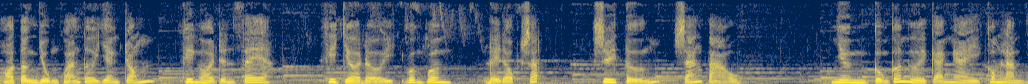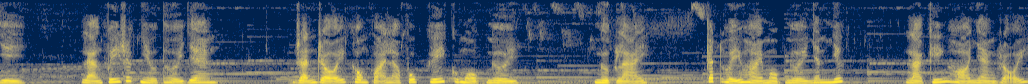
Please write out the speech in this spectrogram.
Họ tận dụng khoảng thời gian trống khi ngồi trên xe, khi chờ đợi, vân vân để đọc sách, suy tưởng, sáng tạo. Nhưng cũng có người cả ngày không làm gì, lãng phí rất nhiều thời gian rảnh rỗi không phải là phúc khí của một người. Ngược lại, cách hủy hoại một người nhanh nhất là khiến họ nhàn rỗi.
